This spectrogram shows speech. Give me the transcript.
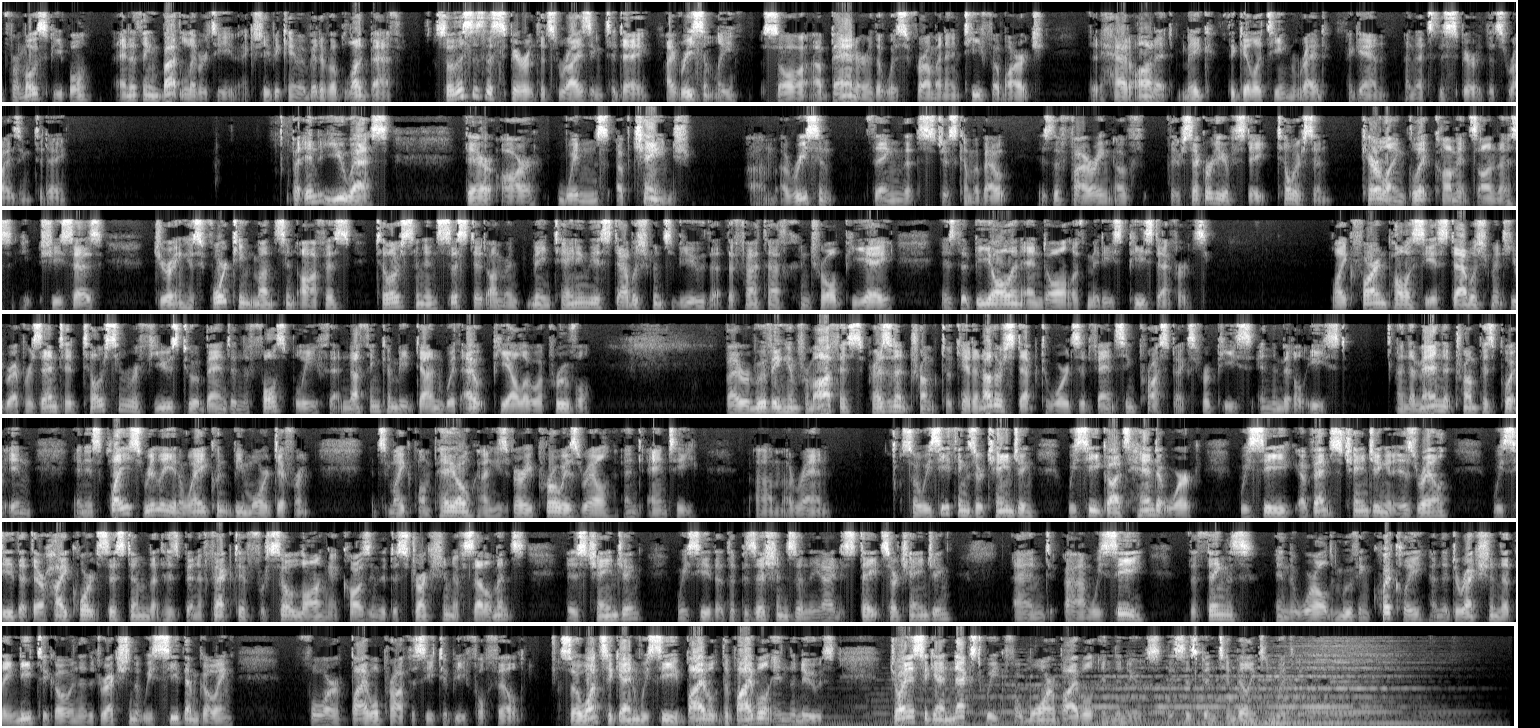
for most people, anything but liberty. It actually became a bit of a bloodbath. So this is the spirit that's rising today. I recently saw a banner that was from an Antifa march that had on it, make the guillotine red again. And that's the spirit that's rising today. But in the US, there are winds of change. Um, a recent thing that's just come about is the firing of their Secretary of State, Tillerson. Caroline Glick comments on this. She says, during his 14 months in office, Tillerson insisted on maintaining the establishment's view that the Fatah-controlled PA is the be-all and end-all of Mideast peace efforts. Like foreign policy establishment he represented, Tillerson refused to abandon the false belief that nothing can be done without PLO approval. By removing him from office, President Trump took yet another step towards advancing prospects for peace in the Middle East. And the man that Trump has put in, in his place really in a way couldn't be more different. It's Mike Pompeo and he's very pro-Israel and anti-Iran. So we see things are changing. We see God's hand at work. We see events changing in Israel. We see that their high court system that has been effective for so long at causing the destruction of settlements is changing. We see that the positions in the United States are changing. And uh, we see the things in the world moving quickly in the direction that they need to go and in the direction that we see them going for Bible prophecy to be fulfilled. So once again, we see Bible, the Bible in the news. Join us again next week for more Bible in the news. This has been Tim Billington with you.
